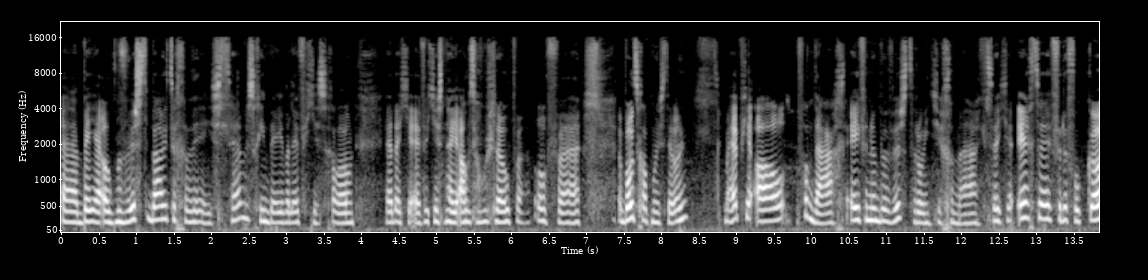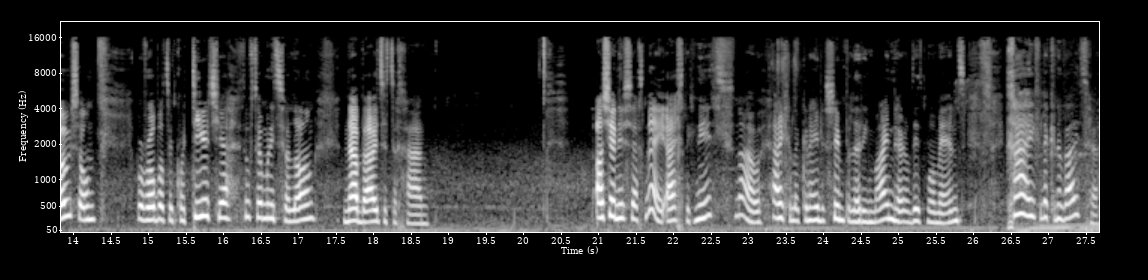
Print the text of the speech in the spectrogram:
uh, ben jij ook bewust buiten geweest? Hè? Misschien ben je wel eventjes gewoon hè, dat je eventjes naar je auto moest lopen of een boodschap moest doen. Maar heb je al vandaag even een bewust rondje gemaakt? Dat je echt even ervoor koos om bijvoorbeeld een kwartiertje, het hoeft helemaal niet zo lang, naar buiten te gaan. Als jij nu zegt nee, eigenlijk niet. Nou, eigenlijk een hele simpele reminder op dit moment. Ga even lekker naar buiten.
